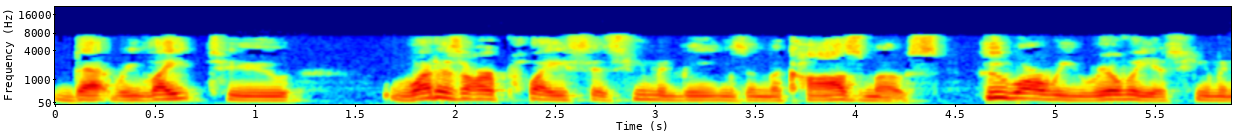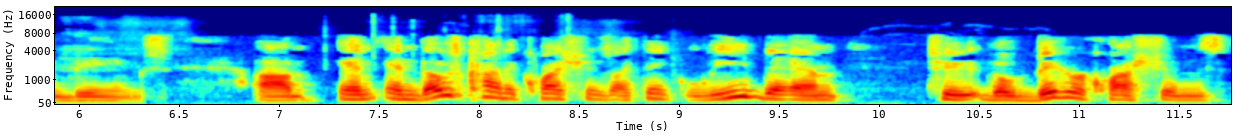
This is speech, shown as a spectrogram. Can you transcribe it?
that relate to what is our place as human beings in the cosmos? Who are we really as human beings? Um, and and those kind of questions, I think, lead them to the bigger questions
